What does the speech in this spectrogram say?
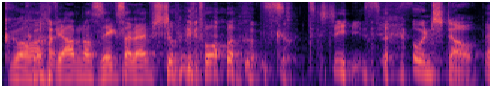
Gott, wir haben noch sechseinhalb Stunden vor uns. Jesus. Und Stau.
